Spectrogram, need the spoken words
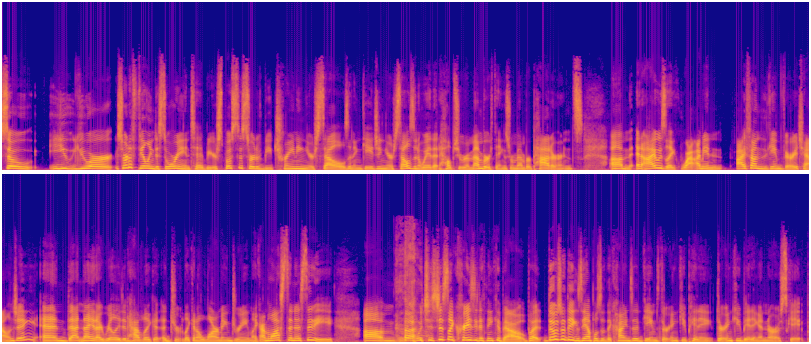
So you you are sort of feeling disoriented, but you're supposed to sort of be training your cells and engaging your cells in a way that helps you remember things, remember patterns. Um, and I was like, wow. I mean, I found the game very challenging, and that night I really did have like a, a like an alarming dream. Like I'm lost in a city, um, which is just like crazy to think about. But those are the examples of the kinds of games they're incubating. They're incubating at Neuroscape.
